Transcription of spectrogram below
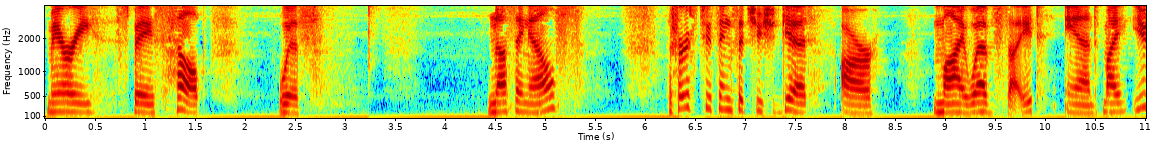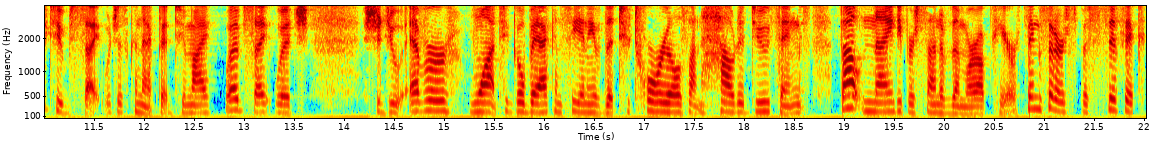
Mary space help with nothing else, the first two things that you should get are my website and my YouTube site, which is connected to my website, which should you ever want to go back and see any of the tutorials on how to do things, about 90% of them are up here. Things that are specific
